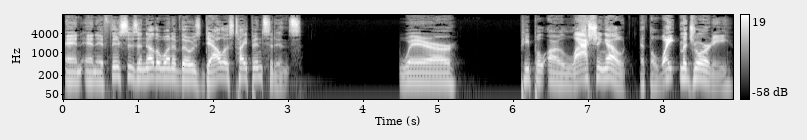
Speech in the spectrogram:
And and if this is another one of those Dallas type incidents where people are lashing out at the white majority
